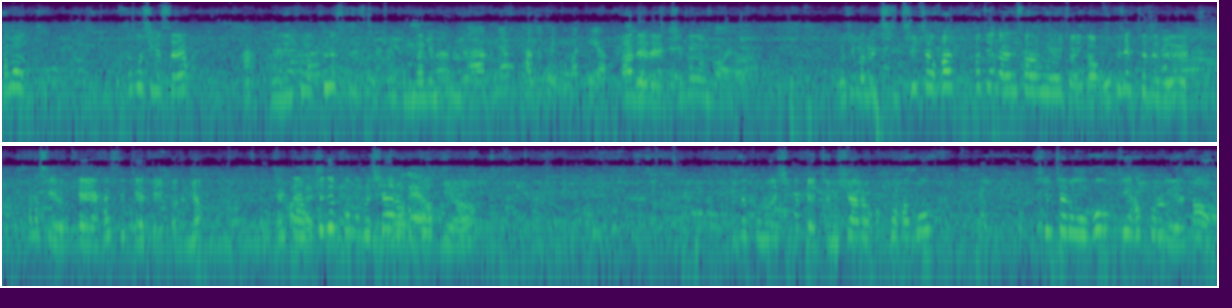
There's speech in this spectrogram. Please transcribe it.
한번 해보시겠어요? 아, 링크가 풀릴 수도 있어서 좀 겁나긴 하는데. 아 그냥 봐도 될 것 같아요. 아, 네네. 네, 지금 좋아요. 보시면은 지- 실제 화, 화재 난 상황에 저희가 오브젝트들을 하나씩 이렇게 할 수 있게 돼 있거든요. 일단 휴대폰으로 시야를 그러게요. 확보할게요. 휴대폰으로 시- 이렇게 좀 시야를 확보하고 실제로 호흡기 확보를 위해서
